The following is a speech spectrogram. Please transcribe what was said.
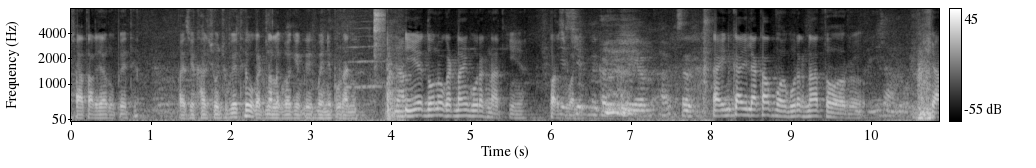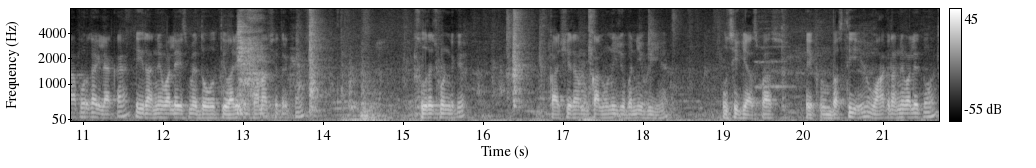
सात आठ हज़ार रुपये थे। पैसे खर्च हो चुके थे वो घटना लगभग एक महीने पुरानी। ये दोनों घटनाएँ गोरखनाथ की हैं पर्स वाली। हैं? इनका इलाका गोरखनाथ और शाहपुर का इलाका है। ये रहने वाले इसमें दो तिवारी के थाना क्षेत्र के हैं सूरजकुंड के। काशीराम कॉलोनी जो बनी हुई है उसी के आसपास एक बस्ती है वहाँ के रहने वाले दो हैं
